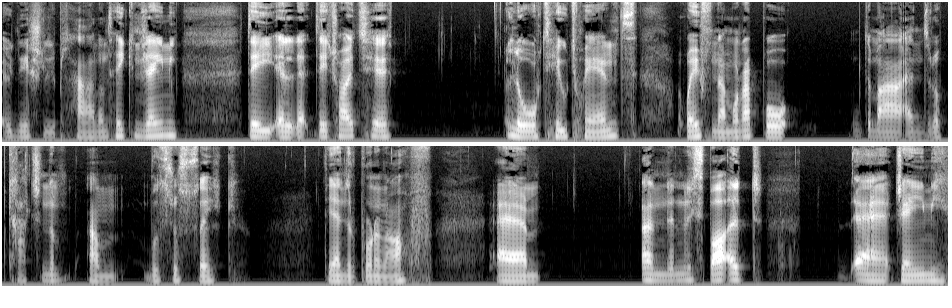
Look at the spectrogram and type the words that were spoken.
initially plan on taking Jamie. They uh, they tried to lure two twins away from their mother, but the ma ended up catching them and was just like they ended up running off. Um, and then they spotted uh, Jamie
